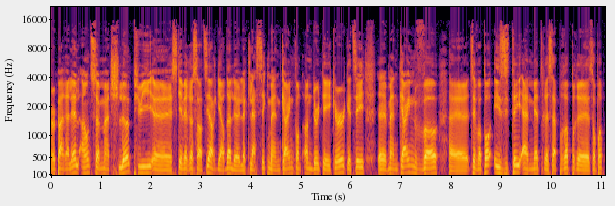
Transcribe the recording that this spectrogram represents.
un- un parallèle entre ce match-là puis euh, ce qu'il avait ressenti en regardant le, le classique Mankind contre Undertaker que tu sais euh, Mankind va euh, tu sais va pas hésiter à mettre sa propre euh, son propre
